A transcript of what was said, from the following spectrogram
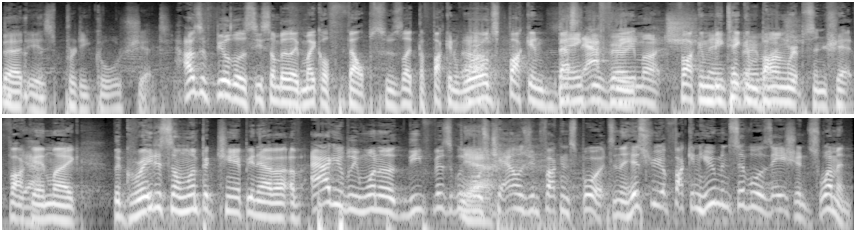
that is pretty cool shit. How does it feel though to see somebody like Michael Phelps, who's like the fucking ah. world's fucking best thank you athlete, very much. fucking be you taking very bong much. rips and shit, fucking Yeah. like the greatest Olympic champion ever of arguably one of the physically Yeah. most challenging fucking sports in the history of fucking human civilization, swimming.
